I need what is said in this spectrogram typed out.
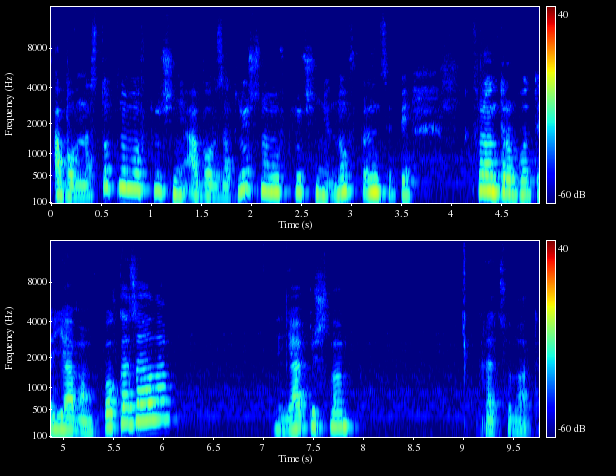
або в наступному включенні, або в заключному включенні. Ну, в принципі, фронт роботи я вам показала. Я пішла працювати.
